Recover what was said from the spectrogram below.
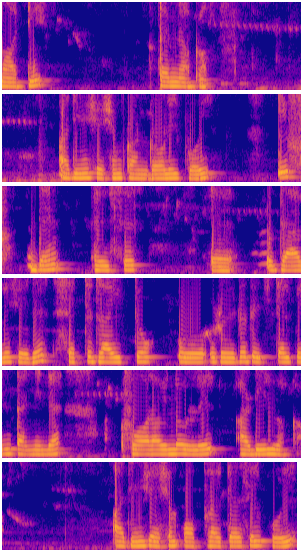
മാറ്റി ടെന്നാക്കാം അതിനുശേഷം കൺട്രോളിൽ പോയി. ഇഫ് ദെൻ എൽസ് ഡ്രാഗ് ചെയ്ത് set to read digital pin ടെന്നിന്റെ ഫോറവിന്റെ ഉള്ളിൽ അടിയിൽ വെക്കാം. അതിനുശേഷം ഓപ്പറേറ്റേഴ്സിൽ പോയി.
